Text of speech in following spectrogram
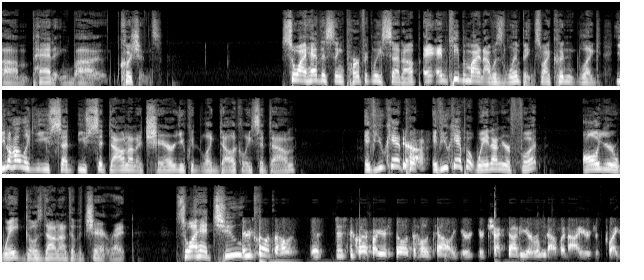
um, padding uh, cushions. So I had this thing perfectly set up, and, and keep in mind I was limping, so I couldn't like you know how like you set you sit down on a chair, you could like delicately sit down. If you can't Yeah. put if you can't put weight on your foot, all your weight goes down onto the chair, right? So I had two. At the just just to clarify, you're still at the hotel. You're you're checked out of your room now, but now you're just like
